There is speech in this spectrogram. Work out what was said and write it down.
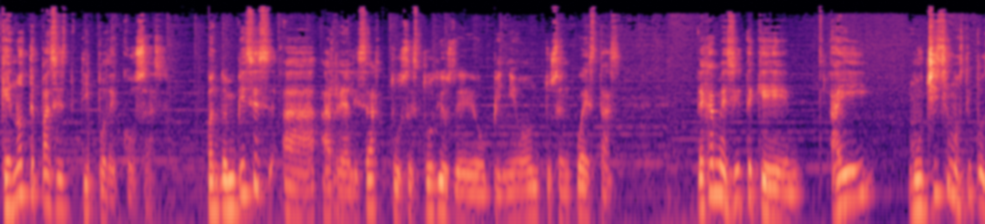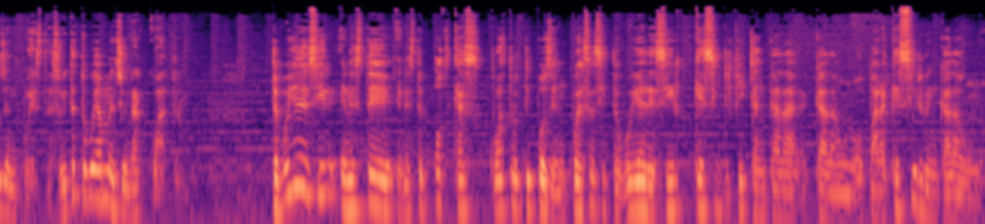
Que no te pase este tipo de cosas. Cuando empieces a, a realizar tus estudios de opinión, tus encuestas, Déjame decirte que hay muchísimos tipos de encuestas. Ahorita te voy a mencionar cuatro. Te voy a decir en este, en este podcast cuatro tipos de encuestas y te voy a decir qué significan cada, cada uno o para qué sirven cada uno.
